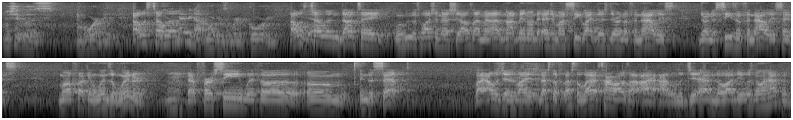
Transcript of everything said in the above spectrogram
That shit was morbid. I was telling Well, maybe not morbid, the word gory. I was Yeah. telling Dante when we was watching that shit, I was like, man, I have not been on the edge of my seat like this during the finales, during the season finale since motherfucking Winds of Winter. That first scene with uh um in the Sept. Like I was just like that's the that's the last time I was like I, I legit have no idea what's gonna happen.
